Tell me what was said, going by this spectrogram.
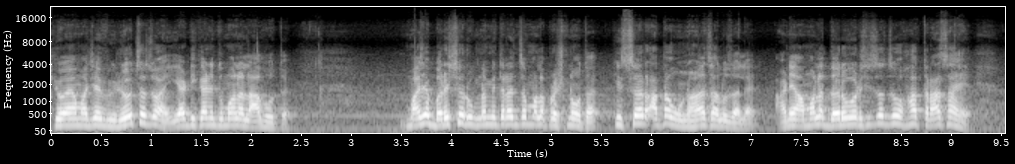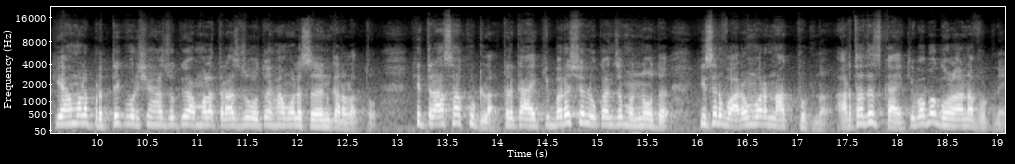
किंवा या माझ्या व्हिडिओचा जो आहे या ठिकाणी तुम्हाला लाभ होतो आहे माझ्या बरेचशा रुग्णमित्रांचा मला प्रश्न होता की सर आता उन्हाळा चालू झाला आहे आणि आम्हाला दरवर्षीचा जो हा त्रास आहे की हा आम्हाला प्रत्येक वर्षी हा जो किंवा आम्हाला त्रास जो होतो हा आम्हाला सहन करावा लागतो. की त्रास हा कुठला? तर काय? की बऱ्याचशा लोकांचं म्हणणं होतं की सर वारंवार नाक फुटणं. अर्थातच काय? की बाबा घोळाना फुटणे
